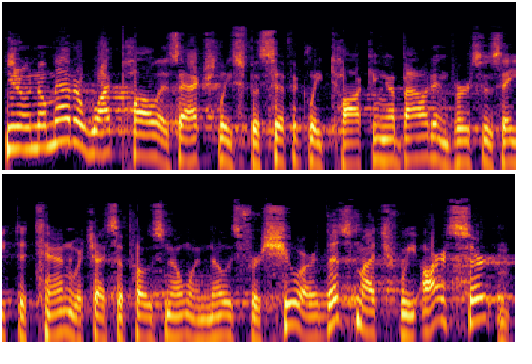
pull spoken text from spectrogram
You know, no matter what Paul is actually specifically talking about in verses 8 to 10, which I suppose no one knows for sure, this much we are certain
